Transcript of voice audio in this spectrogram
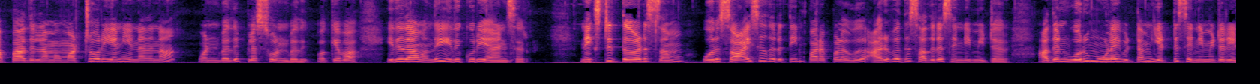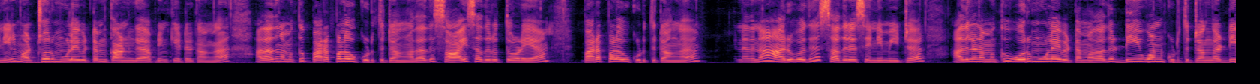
அப்போ அதில் நம்ம மற்றொரு எண் என்னதுன்னா ஒன்பது ப்ளஸ் ஒன்பது. ஓகேவா இதுதான் வந்து இதுக்குரிய ஆன்சர் நெக்ஸ்ட்டு தேர்டு சம் ஒரு சாய் சதுரத்தின் பரப்பளவு அறுபது சதுர சென்டிமீட்டர் அதன் ஒரு மூளை விட்டம் எட்டு சென்டிமீட்டர் எனில் மற்றொரு மூளை விட்டம் காண்க அப்படின்னு கேட்டிருக்காங்க. அதாவது நமக்கு பரப்பளவு கொடுத்துட்டாங்க. அதாவது சாய் சதுரத்தோடைய பரப்பளவு கொடுத்துட்டாங்க. என்னதுன்னா அறுபது சதுர சென்டிமீட்டர். அதில் நமக்கு ஒரு மூளை விட்டம் அதாவது டி ஒன் கொடுத்துட்டாங்க. டி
